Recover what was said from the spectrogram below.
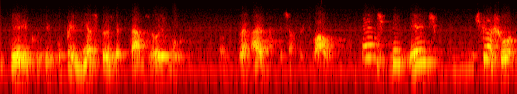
e teve, inclusive, cumprimentos pelos deputados hoje no, no plenário, na sessão virtual, ele, ele escrachou.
